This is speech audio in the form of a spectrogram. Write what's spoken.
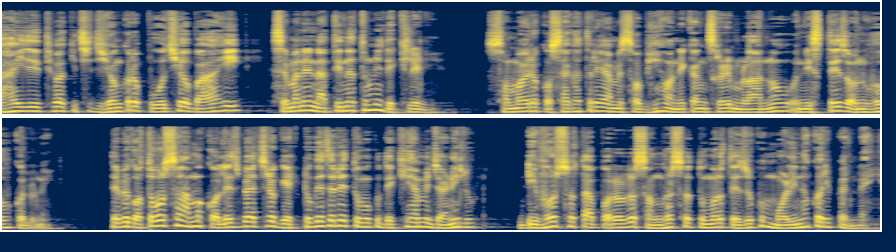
ବାହା ହେଇଯାଇଥିବା କିଛି ଝିଅଙ୍କର ପୁଅ ଝିଅ ବାହା ହେଇ ସେମାନେ ନାତି ନାତୁଣୀ ଦେଖିଲେଣି। ସମୟର କଷାଘାତରେ ଆମେ ସଭିଏଁ ଅନେକାଂଶରେ ମ୍ଳାନ ଓ ନିସ୍ତେଜ ଅନୁଭବ କଲୁଣି। ତେବେ ଗତବର୍ଷ ଆମ କଲେଜ ବ୍ୟାଚ୍ର ଗେଟ୍ ଟୁଗେଦରରେ ତୁମକୁ ଦେଖି ଆମେ ଜାଣିଲୁ ଡିଭୋର୍ସ ଓ ତା ପରର ସଂଘର୍ଷ ତୁମର ତେଜକୁ ମଳିନ କରିପାରିନାହିଁ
